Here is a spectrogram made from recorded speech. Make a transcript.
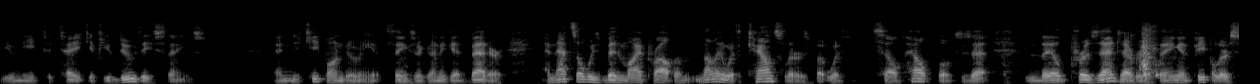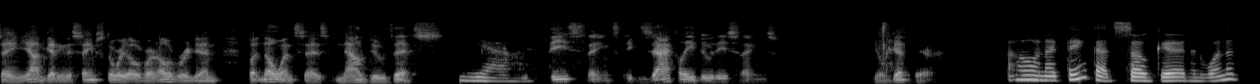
you need to take. If you do these things and you keep on doing it, things are going to get better. And that's always been my problem, not only with counselors, but with self help books, is that they'll present everything and people are saying, Yeah, I'm getting the same story over and over again. But no one says, Now do this. Yeah. These things, exactly do these things. You'll get there. Oh, and I think that's so good. And one of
